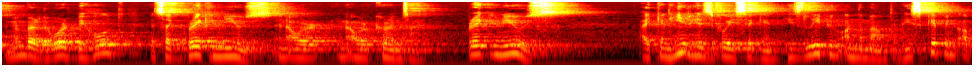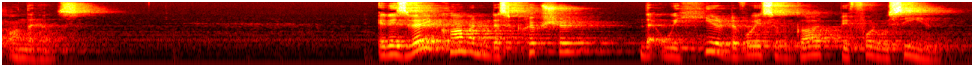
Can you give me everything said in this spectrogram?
remember the word behold, it's like breaking news in our in our current time. Breaking news. I can hear his voice again. He's leaping on the mountain, he's skipping up on the hills. It is very common in the scripture that we hear the voice of God before we see him.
